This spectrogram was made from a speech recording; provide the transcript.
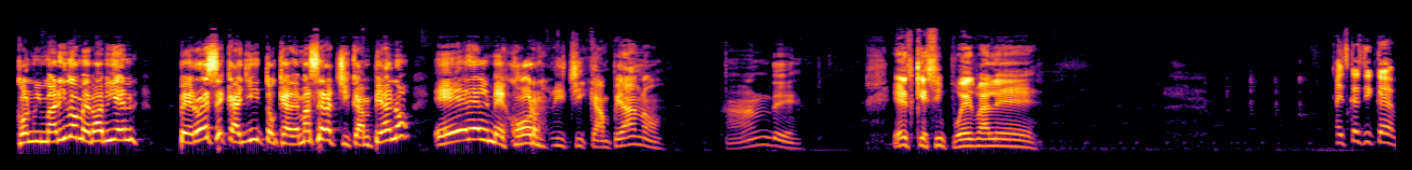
Con mi marido me va bien, pero ese callito, que además era chicampiano, era el mejor. Y chicampiano. Ande. Es que sí, pues, vale. Es que sí que...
